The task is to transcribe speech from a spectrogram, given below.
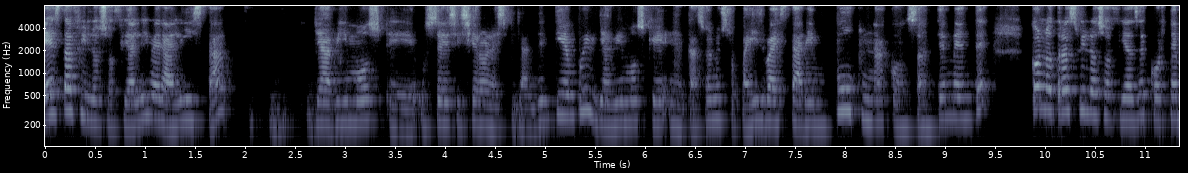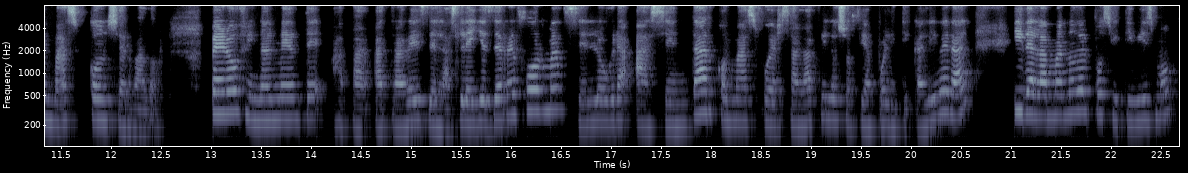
Esta filosofía liberalista, ya vimos, eh, ustedes hicieron la espiral del tiempo y ya vimos que en el caso de nuestro país va a estar en pugna constantemente con otras filosofías de corte más conservador. Pero finalmente, a, a través de las leyes de reforma, se logra asentar con más fuerza la filosofía política liberal y de la mano del positivismo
